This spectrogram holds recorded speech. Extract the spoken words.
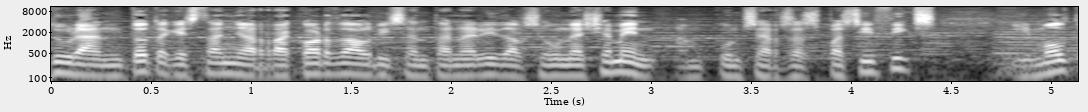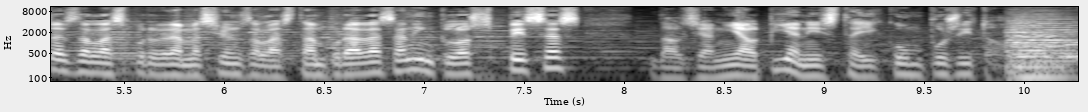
Durant tot aquest any es recorda el bicentenari del seu naixement, amb concerts específics i moltes de les programacions de les temporades han inclòs peces del genial pianista i compositor.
